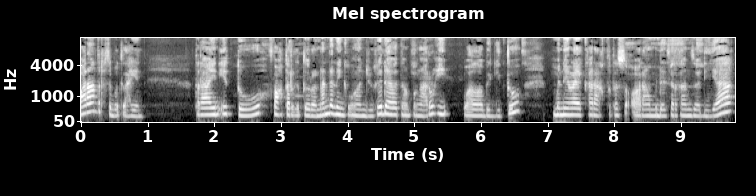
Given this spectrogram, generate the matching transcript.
orang tersebut lain. Selain itu, faktor keturunan dan lingkungan juga dapat mempengaruhi. Walau begitu, menilai karakter seseorang berdasarkan zodiak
